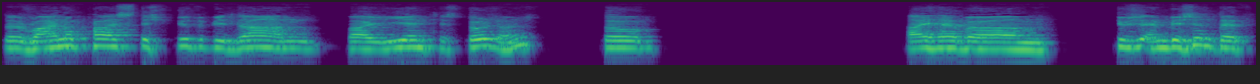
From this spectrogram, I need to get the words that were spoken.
the rhinoplasty should be done by ENT surgeons. So I have um, huge ambition that,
